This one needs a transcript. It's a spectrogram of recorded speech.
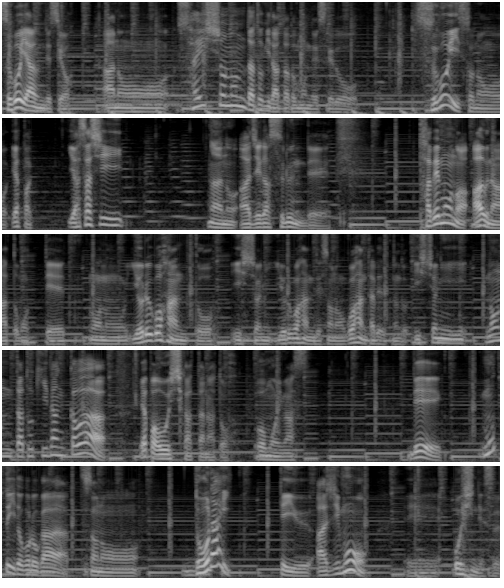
すごい合うんですよあのー、最初飲んだ時だったと思うんですけどすごいそのやっぱ優しいあの味がするんで食べ物合うなと思ってあの夜ご飯と一緒に夜ご飯でそのご飯食べるのと一緒に飲んだ時なんかはやっぱ美味しかったなと思います。でもっといいところがそのドライっていう味も、えー、美味しいんです。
